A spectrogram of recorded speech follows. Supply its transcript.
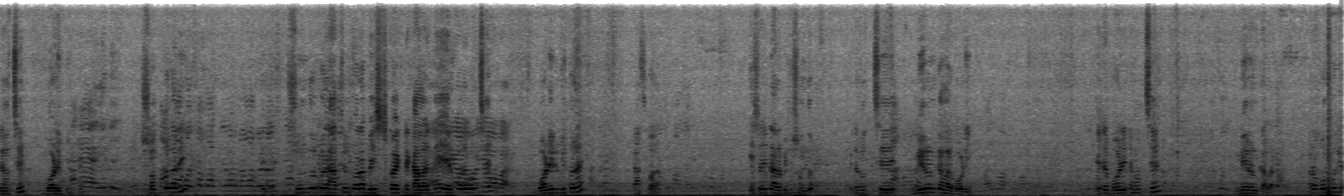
এটা হচ্ছে বডি পিন। সবগুলারই সুন্দর করে আচরণ করা বেশ কয়েকটা কালার দিয়ে এরপরে হচ্ছে বডির ভিতরে কাজ করা। এই শাড়িটা আরও বেশি সুন্দর। এটা হচ্ছে মেরুন কালার বডি। এটা বডিটা হচ্ছে মেরুন কালার। আর বলব কি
